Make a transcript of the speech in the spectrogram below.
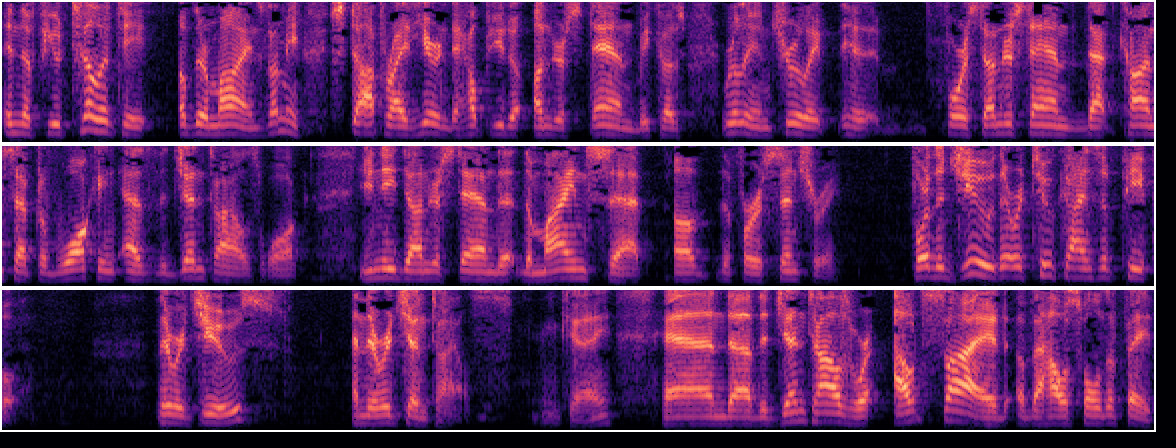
in the futility of their minds. Let me stop right here and to help you to understand because really and truly, eh, for us to understand that concept of walking as the Gentiles walk, you need to understand the, the mindset of the first century. For the Jew, there were two kinds of people. There were Jews and there were Gentiles. Okay? And uh, the Gentiles were outside of the household of faith,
